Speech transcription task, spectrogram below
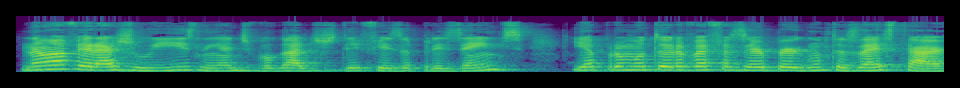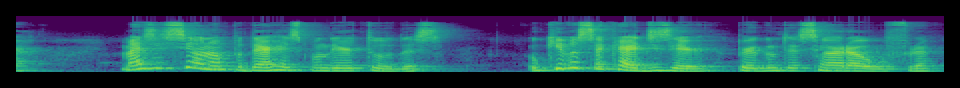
Não haverá juiz nem advogado de defesa presentes e a promotora vai fazer perguntas a Star. Mas e se eu não puder responder todas? O que você quer dizer? pergunta a senhora Ufra.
